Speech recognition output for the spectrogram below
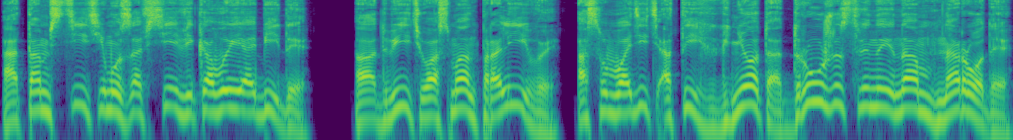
отомстить ему за все вековые обиды, отбить у осман проливы, освободить от их гнета дружественные нам народы,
